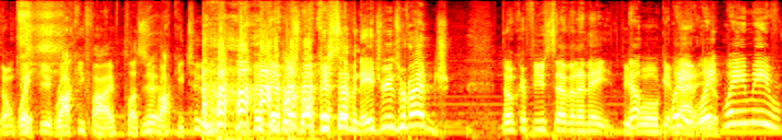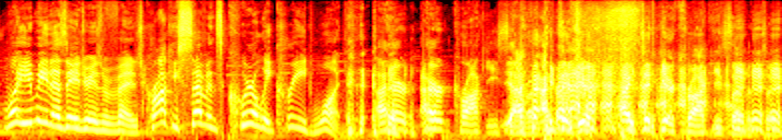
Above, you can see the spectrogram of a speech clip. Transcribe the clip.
Don't Wait, confuse. Rocky five plus Rocky two equals Rocky seven. Adrian's Revenge. Don't confuse seven and eight. People No, will get wait, mad at wait, you. what do you mean? What do you mean? That's Adrian's revenge. Crocky Seven's clearly Creed One. I heard. I heard Crocky Yeah, seven. I, I did hear. I did hear Crocky seven too.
